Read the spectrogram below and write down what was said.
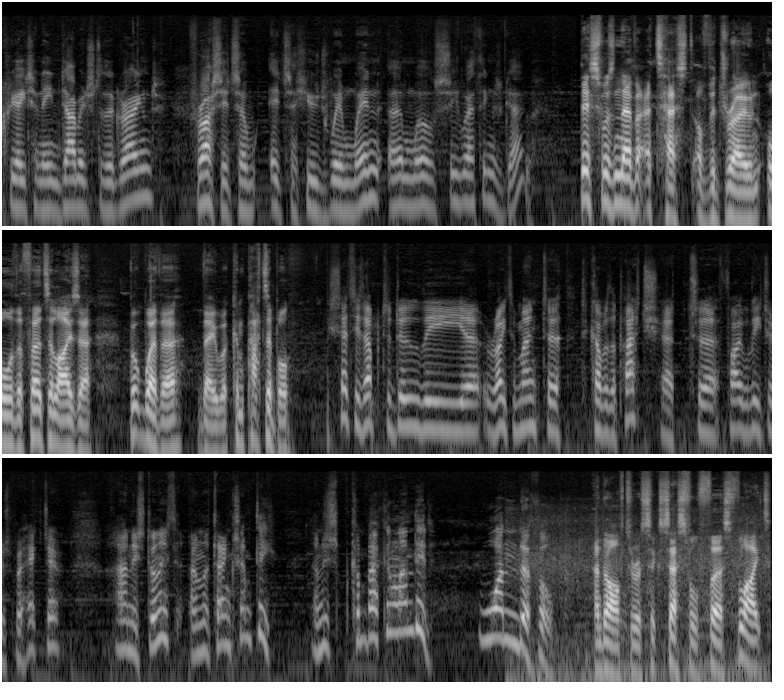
creating any damage to the ground. For us, it's a it's a huge win-win, and we'll see where things go. This was never a test of the drone or the fertiliser, but whether they were compatible. we set it up to do the uh, right amount to, to cover the patch at uh, five litres per hectare and it's done it and the tank's empty and it's come back and landed wonderful And after a successful first flight,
